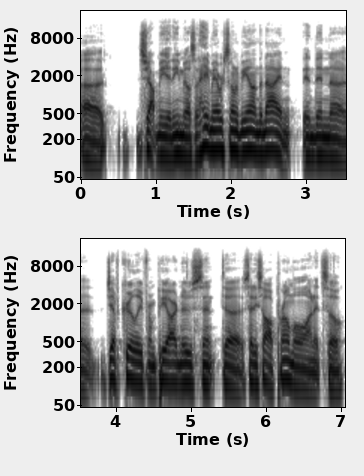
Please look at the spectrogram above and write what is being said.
Uh, shot me an email said, "Hey man, we're going to be on tonight," and, and then uh, Jeff Curley from PR News sent uh, said he saw a promo on it. So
